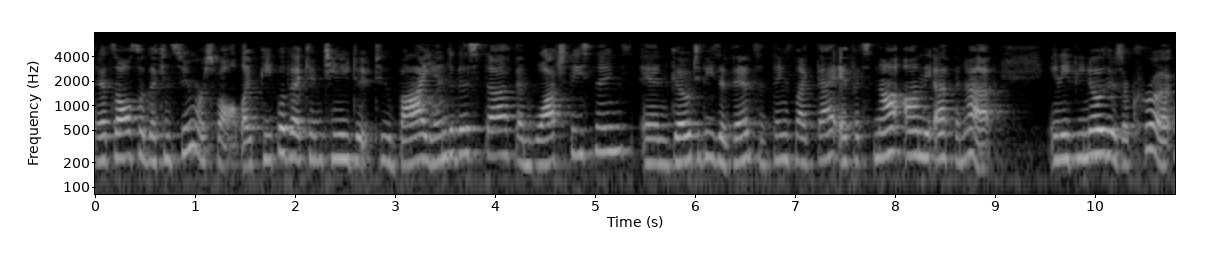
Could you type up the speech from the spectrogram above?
And it's also the consumer's fault. Like people that continue to, to buy into this stuff and watch these things and go to these events and things like that, if it's not on the up and up, and if you know there's a crook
